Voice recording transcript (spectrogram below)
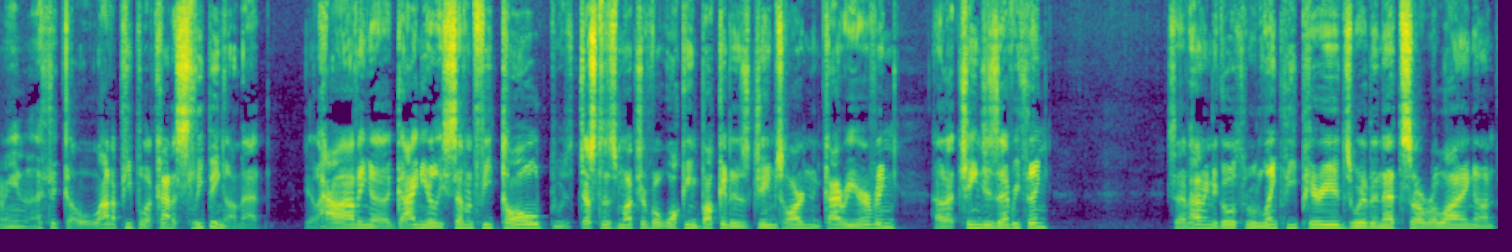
I mean, I think a lot of people are kind of sleeping on that. You know, how having a guy nearly seven feet tall who's just as much of a walking bucket as James Harden and Kyrie Irving, how that changes everything. Instead of having to go through lengthy periods where the Nets are relying on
